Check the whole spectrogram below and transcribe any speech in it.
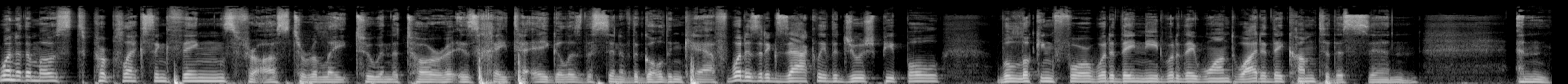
One of the most perplexing things for us to relate to in the Torah is Chet Egel, is the sin of the golden calf. What is it exactly the Jewish people were looking for? What did they need? What did they want? Why did they come to this sin? And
